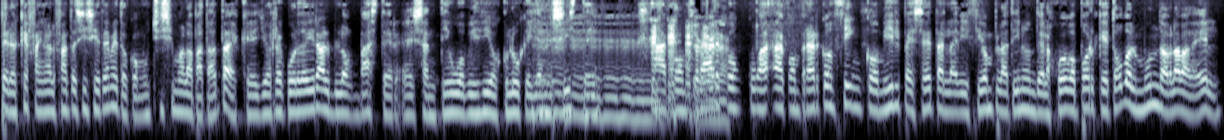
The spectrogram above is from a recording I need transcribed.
Pero es que Final Fantasy VII me tocó muchísimo la patata. Es que yo recuerdo ir al Blockbuster, ese antiguo videoclub que ya no existe, a comprar con, a comprar con 5.000 pesetas la edición Platinum del juego porque todo el mundo hablaba de él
